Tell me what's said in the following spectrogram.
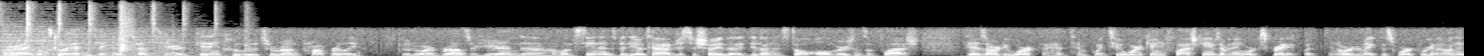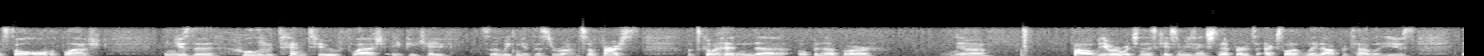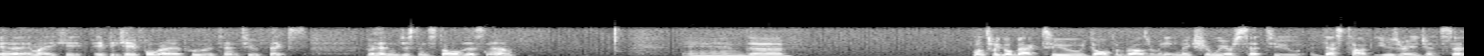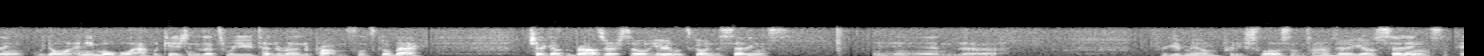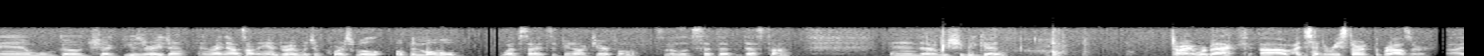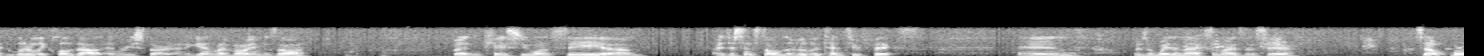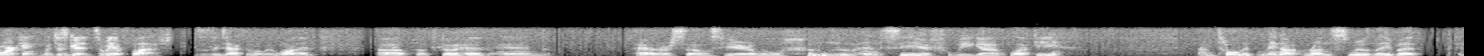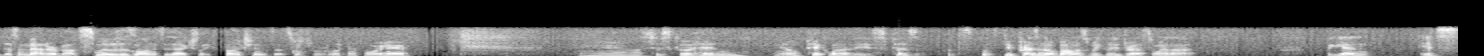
let's go ahead and take an attempt here at getting Hulu to run properly. Go to our browser here, and uh, I'm on CNN's video tab just to show you that I did uninstall all versions of Flash. It has already worked. I had 10.2 working, Flash games, everything works great. But in order to make this work, we're going to uninstall all the Flash and use the Hulu 10.2 Flash APK so that we can get this to run. So first, let's go ahead and uh, open up our uh, file viewer, which in this case I'm using Sniffer. It's excellent, laid out for tablet use. In, uh, in my AK, APK folder, I have Hulu 10.2 Fix. Go ahead and just install this now. And uh, once we go back to Dolphin browser, we need to make sure we are set to desktop user agent setting. We don't want any mobile applications. That's where you tend to run into problems. So let's go back, check out the browser. So here, let's go into settings, and uh, forgive me, I'm pretty slow sometimes. There you go, settings, and we'll go check user agent. And right now it's on Android, which of course will open mobile websites if you're not careful. So let's set that to desktop, and uh, we should be good. Alright, we're back. Uh, I just had to restart the browser. I literally closed out and restart. And again, my volume is off. But in case you want to see, um, I just installed the Hulu 10.2 fix. And there's a way to maximize this here. So we're working, which is good. So we have Flash. This is exactly what we wanted. Uh, let's go ahead and add ourselves here a little Hulu and see if we got lucky. I'm told it may not run smoothly, but it doesn't matter about smooth as long as it actually functions. That's what we're looking for here. And let's just go ahead and you know pick one of these. let's let's do President Obama's weekly address. Why not? Again, it's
